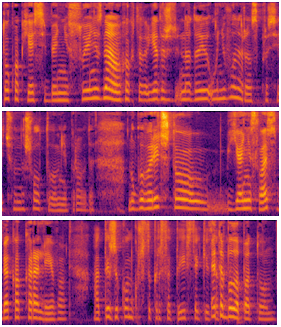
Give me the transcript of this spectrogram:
То, как я себя несу, я не знаю, он как-то, я даже, надо у него, наверное, спросить, что он нашел-то во мне, правда. Ну, говорит, что я несла себя как королева. А ты же конкурсы красоты всякие... Это было потом.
